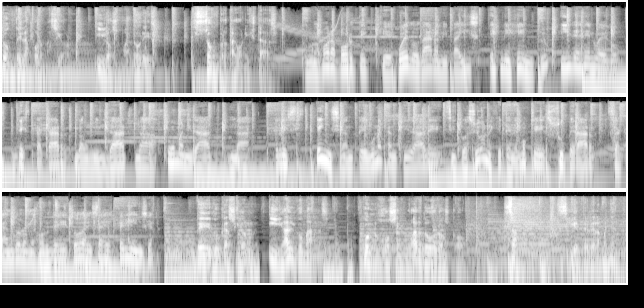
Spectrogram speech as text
donde la formación y los valores son protagonistas. El mejor aporte que puedo dar a mi país es mi ejemplo y desde luego destacar la humildad, la humanidad, la resistencia ante una cantidad de situaciones que tenemos que superar sacando lo mejor de todas esas experiencias. De educación y algo más con José Eduardo Orozco. Sábado, 7 de la mañana.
